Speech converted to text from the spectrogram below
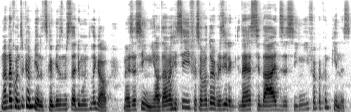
Nada contra Campinas. Campinas é uma cidade muito legal. Mas assim, ela tava Recife, Salvador, Brasília, né? Cidades assim, e foi para Campinas.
